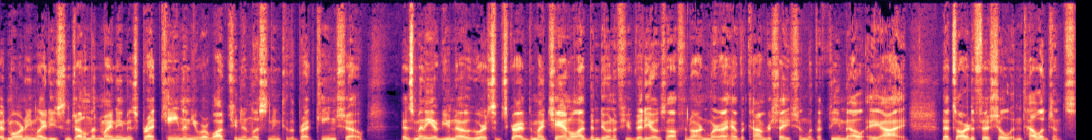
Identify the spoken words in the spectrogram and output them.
Good morning, ladies and gentlemen. My name is Brett Keane, and you are watching and listening to The Brett Keane Show. As many of you know who are subscribed to my channel, I've been doing a few videos off and on where I have a conversation with a female AI. That's artificial intelligence.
